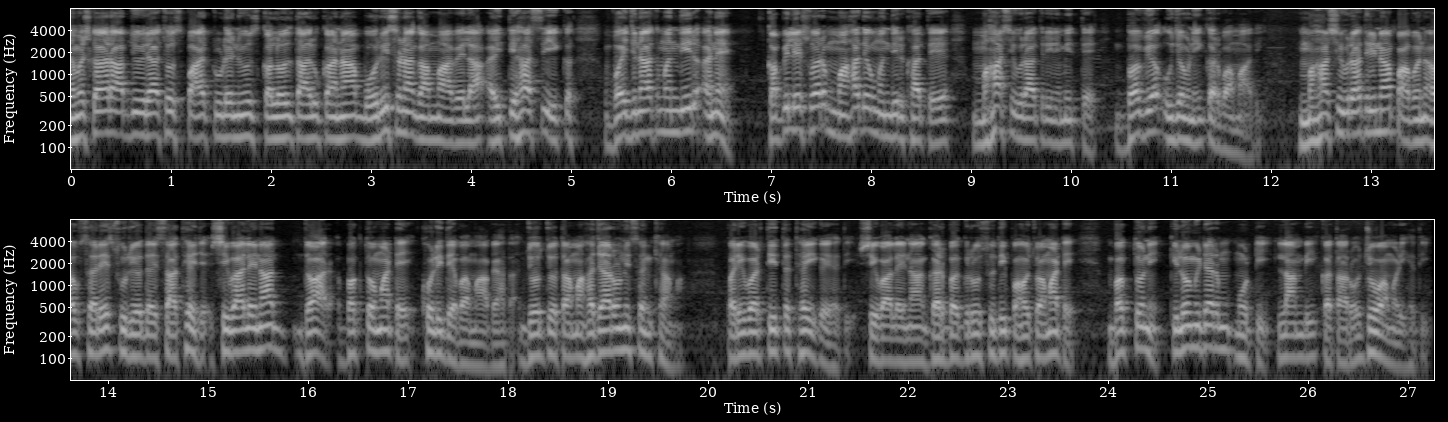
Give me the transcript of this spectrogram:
નમસ્કાર, આપ જોઈ રહ્યા છો સ્પાર્ક ટુડે ન્યૂઝ કલોલ તાલુકાના બોરીસણા ગામમાં આવેલા ઐતિહાસિક વૈજનાથ મંદિર અને કપિલેશ્વર મહાદેવ મંદિર ખાતે મહાશિવરાત્રિ નિમિત્તે ભવ્ય ઉજવણી કરવામાં આવી. મહાશિવરાત્રિના પાવન અવસરે સૂર્યોદય સાથે જ શિવાલયના દ્વાર ભક્તો માટે ખોલી દેવામાં આવ્યા હતા. જોતજોતામાં હજારોની સંખ્યામાં પરિવર્તિત થઈ ગઈ હતી. શિવાલયના ગર્ભગૃહ સુધી પહોંચવા માટે ભક્તોની કિલોમીટર મોટી લાંબી કતારો જોવા મળી હતી.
